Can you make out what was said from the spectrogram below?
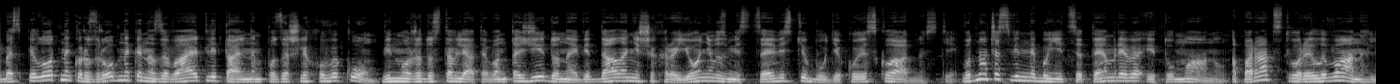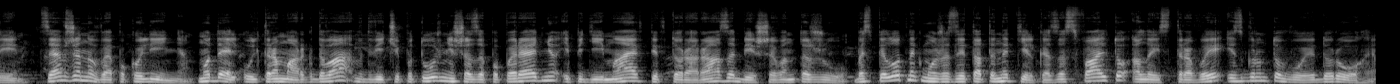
безпілотник розробники називають літальним позашляховиком. Він може доставляти вантажі до найвіддаленіших районів з місцевістю будь-якої складності. Водночас він не боїться темряви і туману. Апарат створили в Англії. Це вже нове покоління. Модель Ultramark 2 вдвічі потужніша за попередню і підіймає в півтора раза більше вантажу. Безпілотник може злітати не тільки з асфальту, але й з трави і з ґрунтової дороги.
